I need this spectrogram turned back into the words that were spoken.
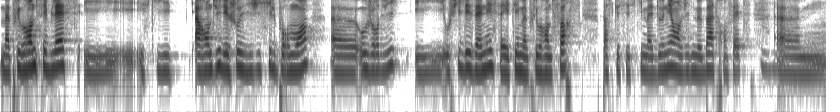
ma plus grande faiblesse et, et, ce qui a rendu les choses difficiles pour moi euh, aujourd'hui. Et au fil des années, ça a été ma plus grande force parce que c'est ce qui m'a donné envie de me battre en fait. Euh,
